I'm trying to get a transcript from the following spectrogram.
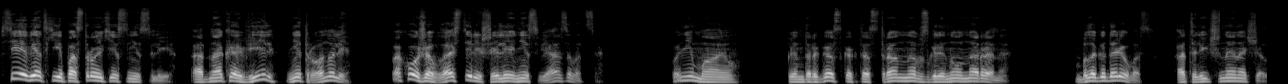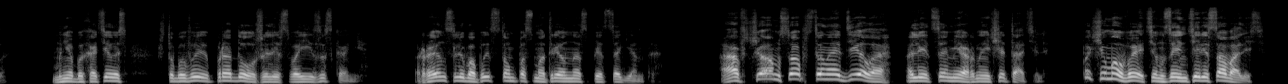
Все ветхие постройки снесли, однако Виль не тронули. Похоже, власти решили не связываться. Понимаю. Пендергаст как-то странно взглянул на Рена. Благодарю вас. Отличное начало. Мне бы хотелось, чтобы вы продолжили свои изыскания. Рен с любопытством посмотрел на спецагента. «А в чем, собственно, дело, лицемерный читатель? Почему вы этим заинтересовались?»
